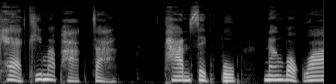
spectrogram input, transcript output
แขกที่มาพักจ้ะทานเสร็จปุ๊บนางบอกว่า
